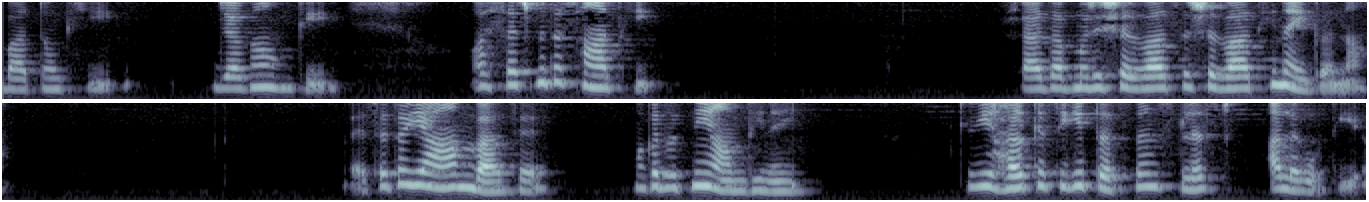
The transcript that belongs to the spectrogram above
बातों की, जगहों की और सच में तो साथ की। शायद अब मुझे शुरुआत से शुरुआत ही नहीं करना। वैसे तो ये आम बात है, मगर उतनी आम भी नहीं, क्योंकि हर किसी की प्रेफरेंस लिस्ट अलग होती है।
